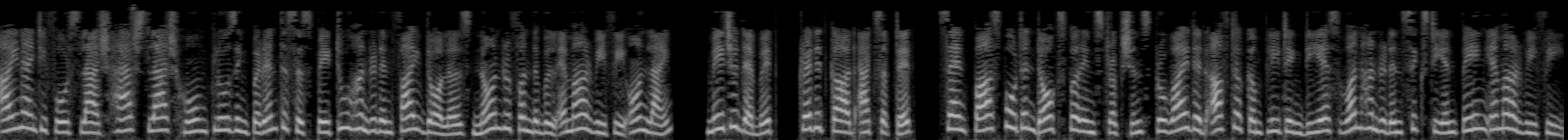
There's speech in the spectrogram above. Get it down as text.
i94 slash hash slash home closing parenthesis pay $205 non-refundable MRV fee online, major debit, credit card accepted, send passport and docs per instructions provided after completing DS 160 and paying MRV fee.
